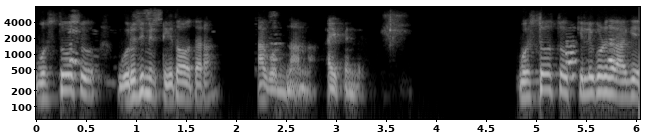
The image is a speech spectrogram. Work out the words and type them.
వస్తూ వస్తూ గురుజీ మీరు టీ తాగుతారా? నాకు వద్దు నాన్న అయిపోయింది. వస్తూ వస్తూ కిల్లి కూడా తాగి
